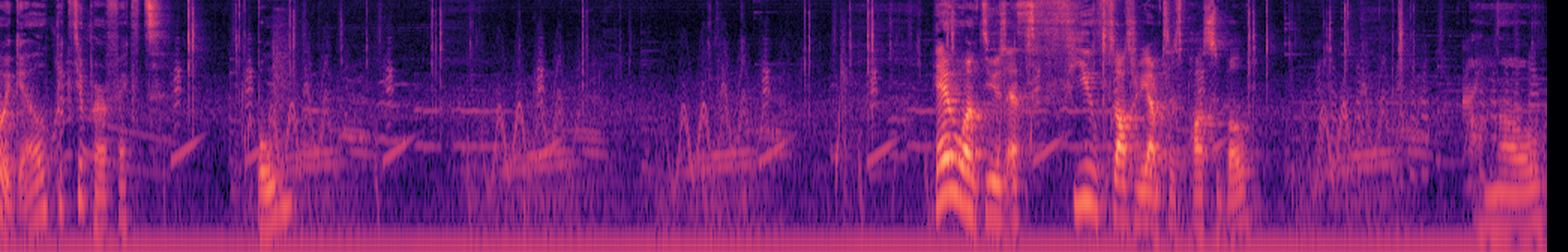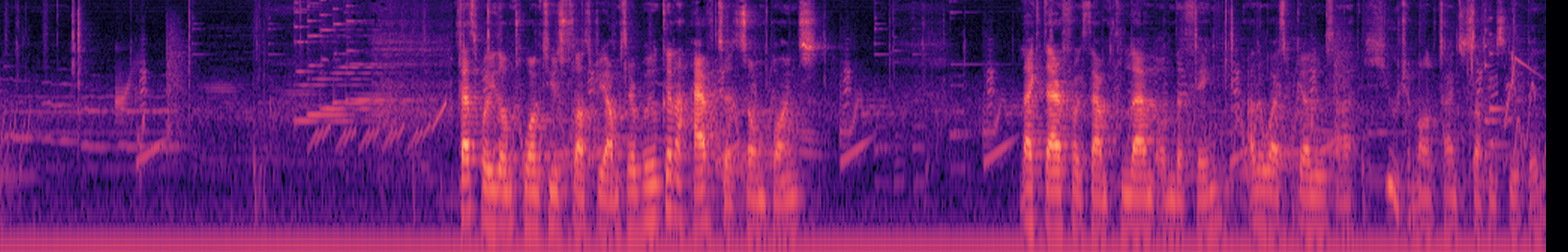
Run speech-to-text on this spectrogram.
we go, picture perfect. Boom. Here we want to use as few flutter jumps as possible. Oh no. That's why you don't want to use flutter jumps there, but you're gonna have to at some points. Like there, for example, land on the thing. Otherwise, we're gonna lose a huge amount of time to something stupid.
